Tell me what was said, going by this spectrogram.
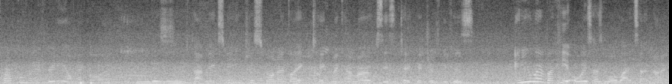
purple and pretty. Oh my god. No, it isn't. That makes me just want to like take my camera overseas and take pictures because anywhere but here always has more lights at night.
